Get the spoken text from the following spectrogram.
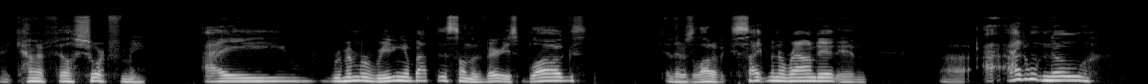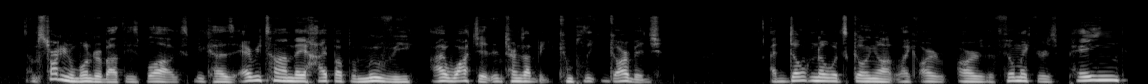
it kind of fell short for me. I remember reading about this on the various blogs. And there was a lot of excitement around it, and uh, I, I don't know. I'm starting to wonder about these blogs because every time they hype up a movie, I watch it. It turns out to be complete garbage. I don't know what's going on. Like, are are the filmmakers paying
